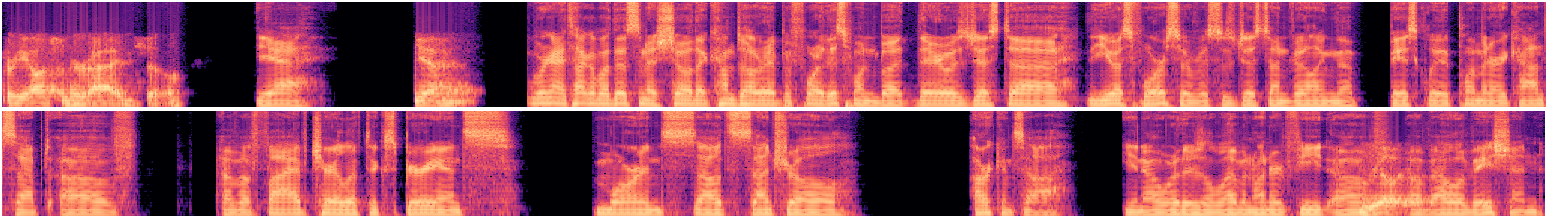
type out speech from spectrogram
pretty awesome to ride. So yeah, yeah, we're going to talk about this in a show that comes out right before this one, but there was just uh, the U.S. Forest Service was just unveiling the basically the preliminary concept of of a five chairlift experience more in south central Arkansas, you know, where there's 1,100 feet of, Really? of elevation,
